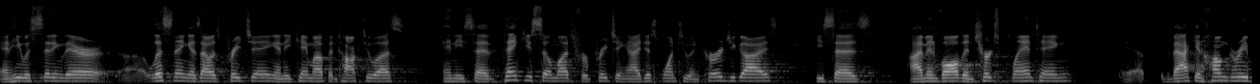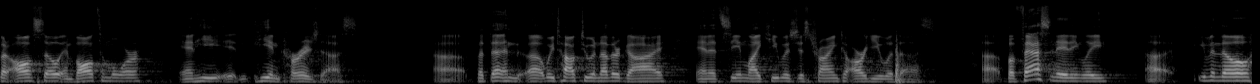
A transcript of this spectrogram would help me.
And he was sitting there uh, listening as I was preaching, and he came up and talked to us. And he said, Thank you so much for preaching. I just want to encourage you guys. He says, I'm involved in church planting uh, back in Hungary, but also in Baltimore. And he, he encouraged us. Uh, but then uh, we talked to another guy, and it seemed like he was just trying to argue with us. Uh, but fascinatingly, uh, even though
